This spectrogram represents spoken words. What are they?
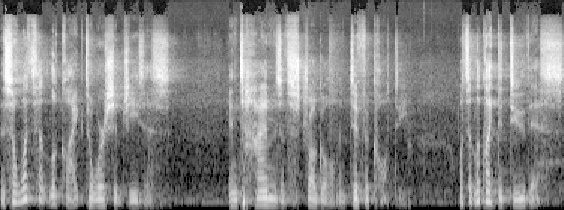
And so, what's it look like to worship Jesus in times of struggle and difficulty? What's it look like to do this?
